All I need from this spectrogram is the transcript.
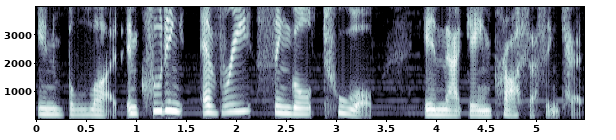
in blood, including every single tool in that game processing kit.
